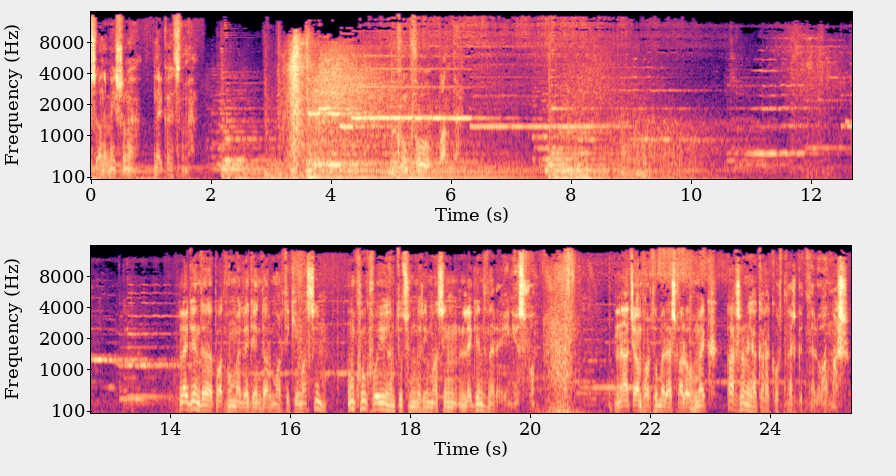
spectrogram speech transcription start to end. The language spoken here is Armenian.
Fox Animation-ը ներկայացնում է։ Kung Fu Panda։ Լեգենդը պատմում է լեգենդար մարտիկի մասին, ում Kung Fu-ի հմտությունների մասին լեգենդներ էին հյուսվում։ Նա ճամփորդում էր աշխարհով մեկ արժանի հակառակորդներ գտնելու համար։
